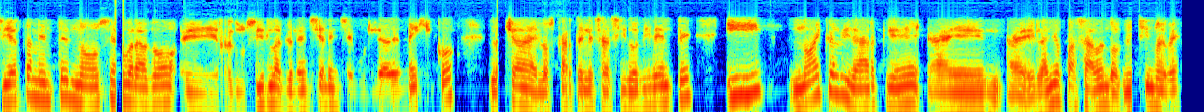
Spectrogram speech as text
ciertamente no se ha logrado eh, reducir la violencia y la inseguridad en México, la lucha de los cárteles ha sido evidente y no hay que olvidar que eh, el año pasado, en 2019,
